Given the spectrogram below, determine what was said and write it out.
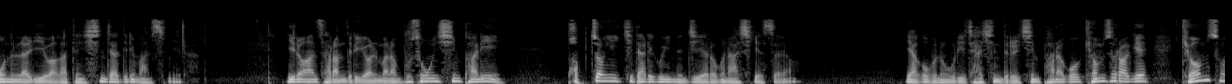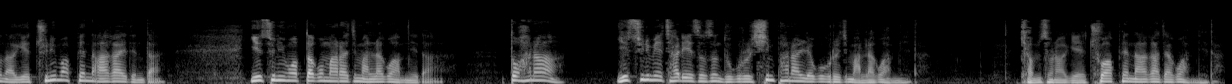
오늘날 이와 같은 신자들이 많습니다. 이러한 사람들이 얼마나 무서운 심판이 법정이 기다리고 있는지 여러분 아시겠어요? 야고보는 우리 자신들을 심판하고 겸손하게 겸손하게 주님 앞에 나아가야 된다. 예수님 없다고 말하지 말라고 합니다. 또 하나 예수님의 자리에 서서 누구를 심판하려고 그러지 말라고 합니다. 겸손하게 주 앞에 나가자고 합니다.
